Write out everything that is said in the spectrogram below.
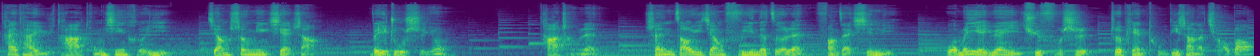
太太与他同心合意，将生命献上，为主使用。他承认，神早已将福音的责任放在心里，我们也愿意去服侍这片土地上的侨胞。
